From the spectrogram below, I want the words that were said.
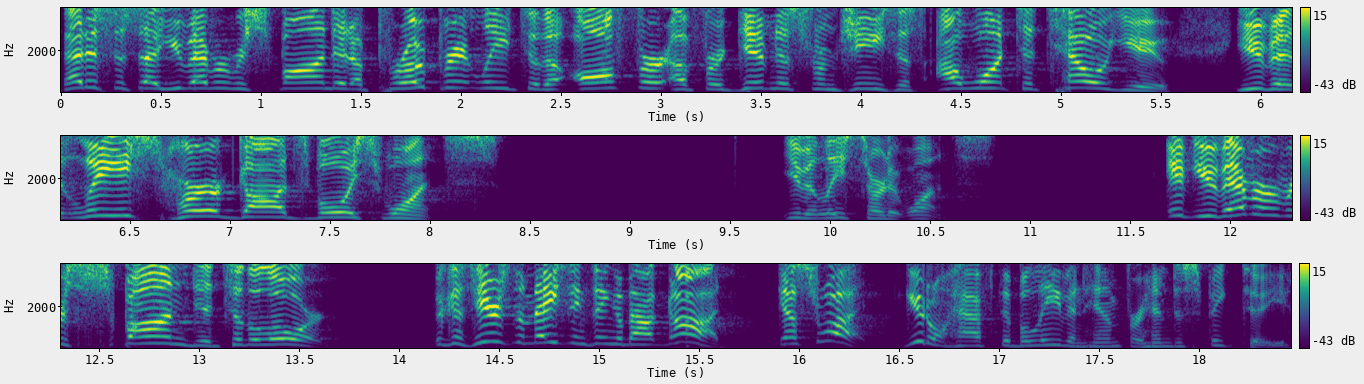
that is to say, you've ever responded appropriately to the offer of forgiveness from Jesus, I want to tell you, you've at least heard God's voice once. You've at least heard it once. If you've ever responded to the Lord, because here's the amazing thing about God guess what? You don't have to believe in Him for Him to speak to you.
